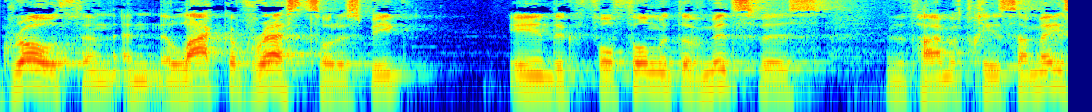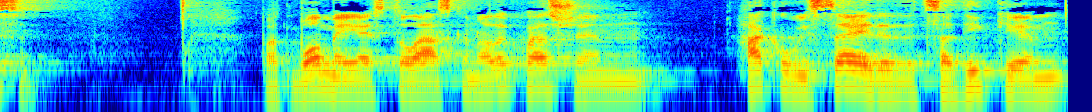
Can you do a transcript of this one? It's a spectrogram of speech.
growth and, and a lack of rest, so to speak, in the fulfillment of mitzvahs in the time of Tchias HaMesim. But one may I still ask another question. How can we say that the tzaddikim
